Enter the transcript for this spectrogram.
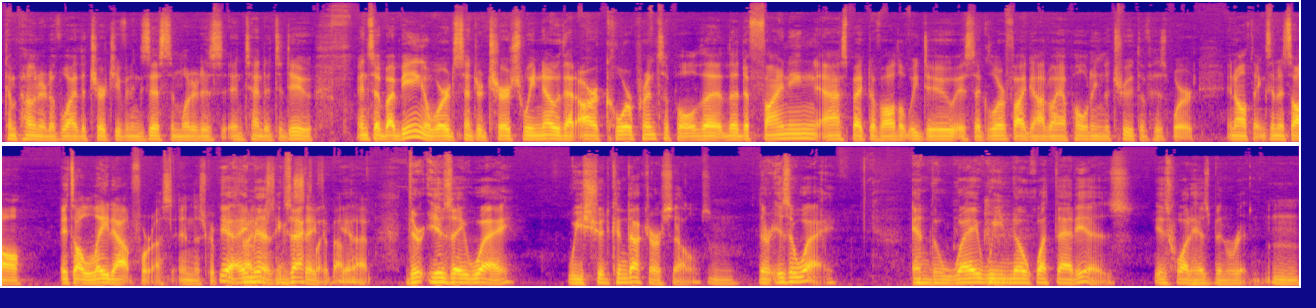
component of why the church even exists and what it is intended to do. And so, by being a Word centered church, we know that our core principle, the, the defining aspect of all that we do, is to glorify God by upholding the truth of His Word in all things. And it's all it's all laid out for us in the scripture. Yeah, amen. Exactly. Safe about yeah. that. There is a way we should conduct ourselves. Mm. There is a way, and the way we know what that is is what has been written. Mm.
